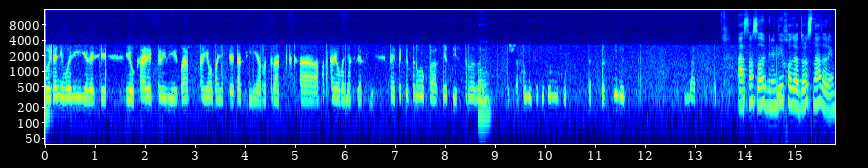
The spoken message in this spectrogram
روزه نیولې یا د یو کار کړی وي په یو باندې سیاست کې یا مثلا په کار یو باندې اخلاق کې چې فکر وکړو په کیت کې ستنه شپونی چې فکر وکړو اصلا صاحب بیننده خود را درست نداریم.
